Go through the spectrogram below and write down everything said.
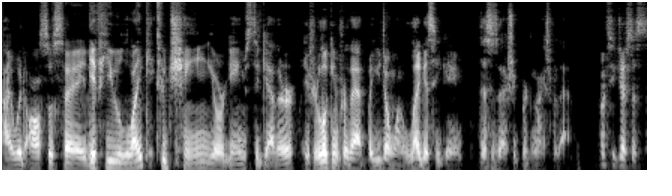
I would also say if you like to chain your games together, if you're looking for that but you don't want a legacy game, this is actually pretty nice for that. I would suggest this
